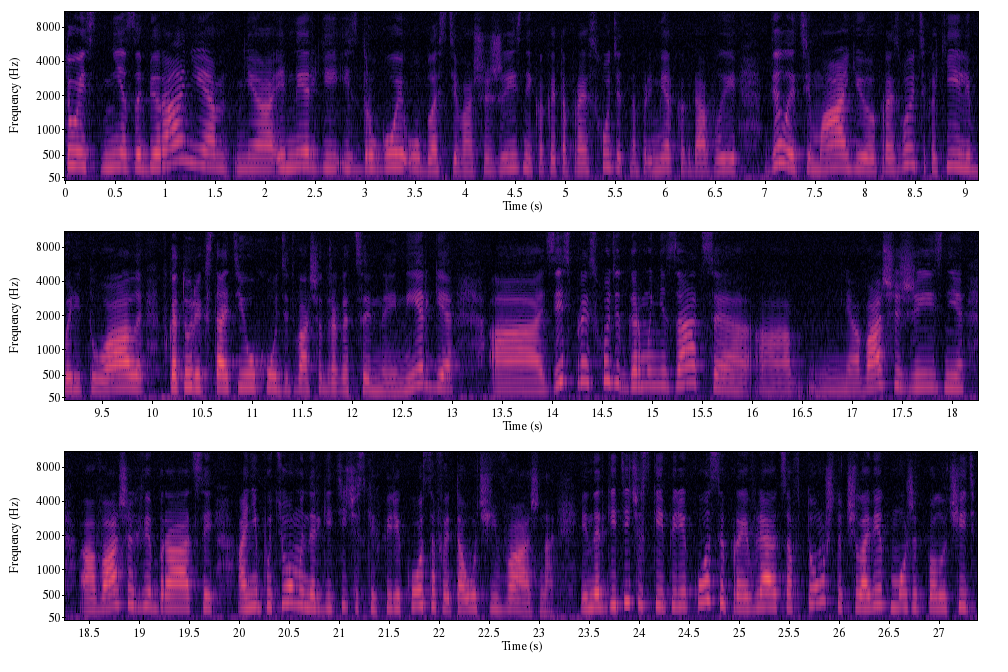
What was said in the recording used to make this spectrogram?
То есть не забирание энергии из другой области вашей жизни, как это происходит, например, когда вы делаете магию, производите какие-либо ритуалы, в которые, кстати, уходит ваша драгоценная энергия. А здесь происходит гармонизация а, вашей жизни, а, ваших вибраций, а не путем энергетических перекосов, это очень важно. Энергетические перекосы проявляются в том, что человек может получить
